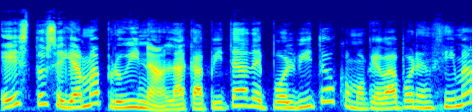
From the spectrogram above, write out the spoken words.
esto se llama pruina, la capita de polvito como que va por encima.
